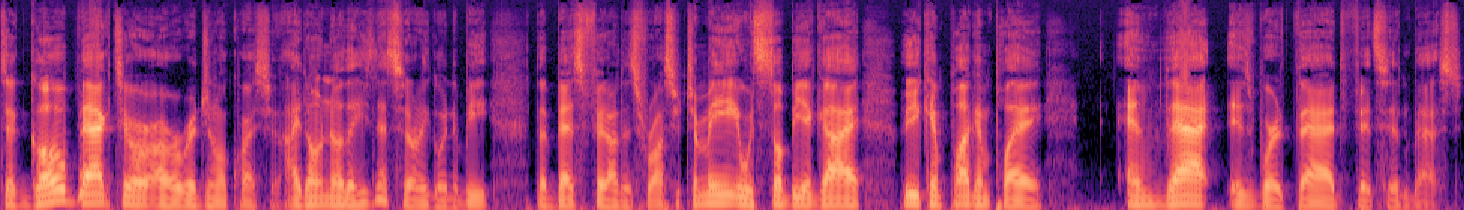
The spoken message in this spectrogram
To go back to our, original question, I don't know that he's necessarily going to be the best fit on this roster. To me, it would still be a guy who you can plug and play And that is where Thad fits in best.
